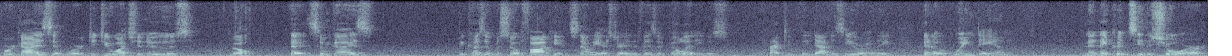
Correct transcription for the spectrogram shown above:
poor guys that were. Did you watch the news? No. That some guys, because it was so foggy and snowy yesterday, the visibility was practically down to zero. They hit a wing dam, and then they couldn't see the shore,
